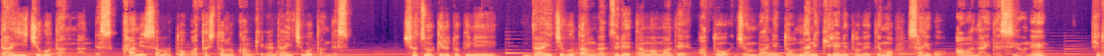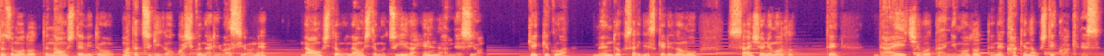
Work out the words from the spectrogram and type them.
第一ボタンなんです。神様と私との関係が第一ボタンです。シャツを着るときに第一ボタンがずれたままで、あと順番にどんなに綺麗に留めても最後合わないですよね。一つ戻って直してみてもまた次がおかしくなりますよね。直しても直しても次が変なんですよ。結局はめんどくさいですけれども、最初に戻って第一ボタンに戻ってね、かけ直していくわけです。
